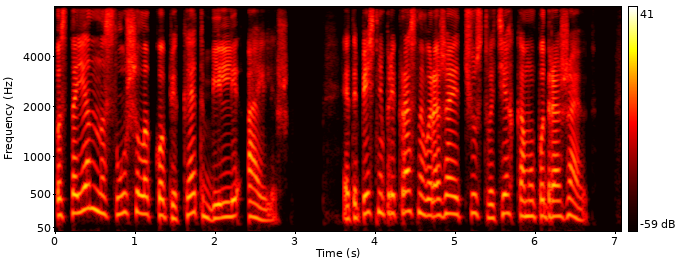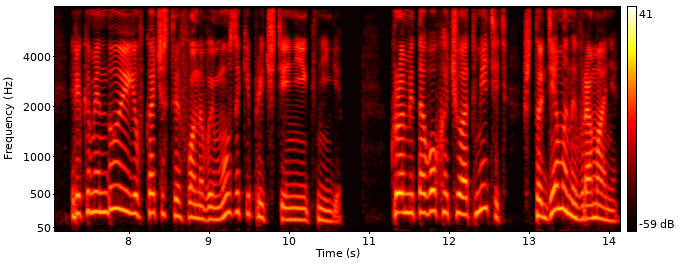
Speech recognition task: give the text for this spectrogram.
постоянно слушала копикэт Билли Айлиш. Эта песня прекрасно выражает чувства тех, кому подражают. Рекомендую ее в качестве фоновой музыки при чтении книги. Кроме того, хочу отметить, что демоны в романе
